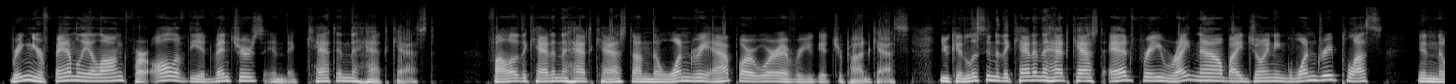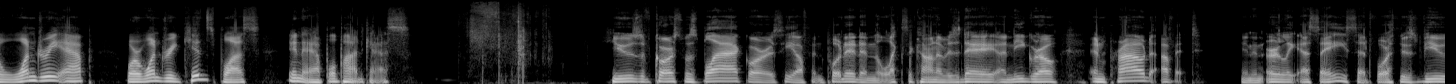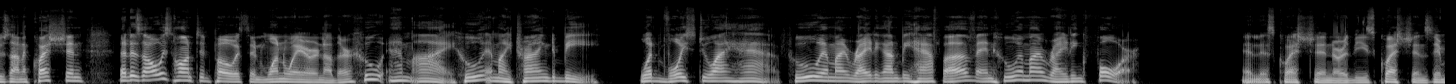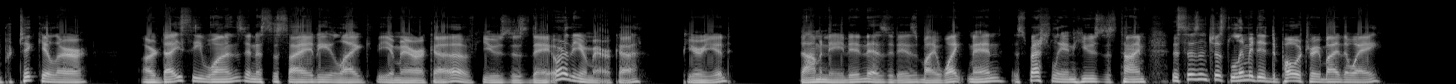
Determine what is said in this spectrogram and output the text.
bring your family along for all of the adventures in the Cat in the Hat cast. Follow the Cat in the Hat cast on the Wondery app or wherever you get your podcasts. You can listen to the Cat in the Hat cast ad free right now by joining Wondery Plus in the Wondery app or Wondery Kids Plus in Apple Podcasts. Hughes, of course, was black, or as he often put it in the lexicon of his day, a Negro, and proud of it. In an early essay, he set forth his views on a question that has always haunted poets in one way or another Who am I? Who am I trying to be? What voice do I have? Who am I writing on behalf of? And who am I writing for? And this question, or these questions in particular, are dicey ones in a society like the America of Hughes's day, or the America, period dominated as it is by white men, especially in Hughes's time. This isn't just limited to poetry, by the way.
